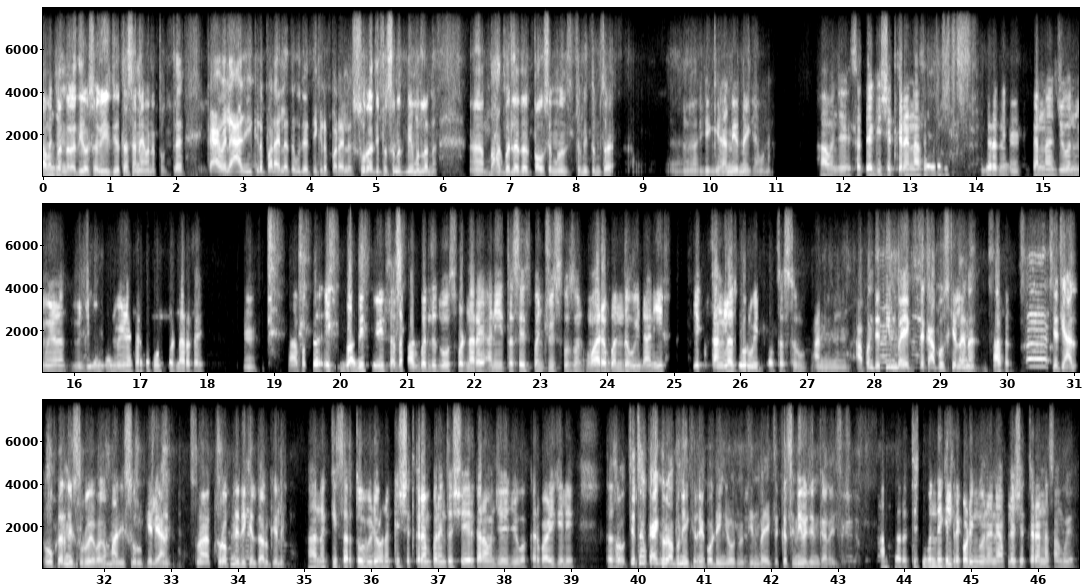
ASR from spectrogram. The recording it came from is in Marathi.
हा म्हणजे? पंधरा दिवस वीस दिवस तसं नाही होणार फक्त काय व्हायला आज इकडे पडायला तर उद्या तिकडे पडायला. सुरुवातीपासूनच मी म्हणलं ना भाग बदलतात पाऊस आहे म्हणून तुम्ही तुमचं हे घ्या निर्णय घ्या म्हणून. हा म्हणजे सध्या की शेतकऱ्यांना असं एवढं गरज नाही. त्यांना जीवन मिळ जीवनदान मिळण्यासारखा पाऊस पडणारच आहे. फक्त एकवीस बावीस तेवीस आता भाग बदलत पाऊस पडणार आहे आणि तसेच पंचवीसपासून वारं बंद होईल आणि एक चांगला जोर होईल पावसात सुरू. आणि आपण ते तीन बाय एक कापूस केलं ना हा सर. त्याची आज उकरणी सुरू आहे बघा माझी सुरू केली आणि खुरपणी देखील चालू केली. हा नक्कीच सर. तो व्हिडिओ नक्कीच शेतकऱ्यांपर्यंत शेअर करा. म्हणजे जी वक्करपाळी केली तसं. हो त्याचं काय करू आपण एक रेकॉर्डिंग घेऊ ना तीन बाय एकचं कसं नियोजन करायचं? हा सर. त्याची पण देखील रेकॉर्डिंग घेऊन आणि आपल्या शेतकऱ्यांना सांगूया.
